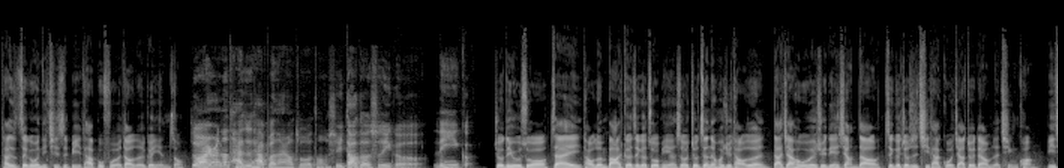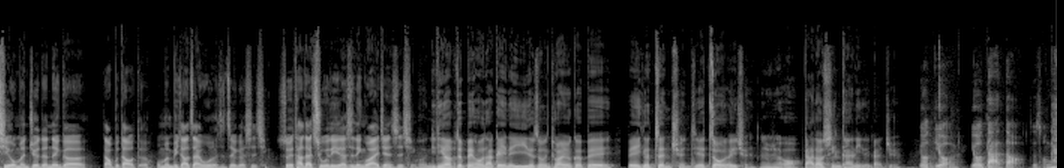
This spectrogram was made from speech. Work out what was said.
他的这个问题其实比他不符合道德更严重。对啊，因为那才是他本来要做的东西，道德是一个另一个。就例如说，在讨论八哥这个作品的时候，就真的会去讨论，大家会不会去联想到这个就是其他国家对待我们的情况，比起我们觉得那个。道不道德，我们比较在乎的是这个事情，所以他在处理的是另外一件事情。你听到这背后他给你的意义的时候，你突然有个被被一个政权直接揍了一拳，那就觉得哦，打到心坎里的感觉。有有有打到这种感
